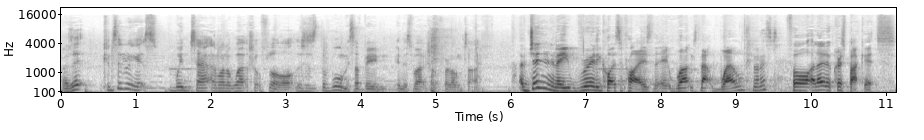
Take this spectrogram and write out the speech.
Oh, was it? Considering it's winter and I'm on a workshop floor, this is the warmest I've been in this workshop for a long time. I'm genuinely really quite surprised that it worked that well, to be honest. For a load of crisp packets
